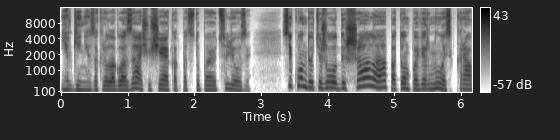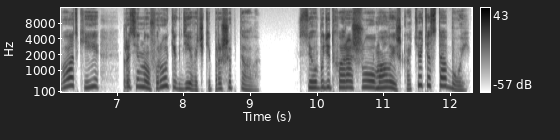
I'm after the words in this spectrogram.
Евгения закрыла глаза, ощущая, как подступают слезы. Секунду тяжело дышала, а потом повернулась к кроватке и, протянув руки к девочке, прошептала. «Всё будет хорошо, малышка, тётя с тобой».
